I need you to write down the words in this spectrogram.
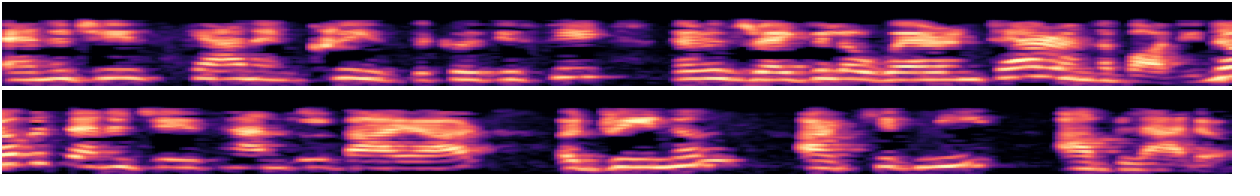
energies can increase because you see there is regular wear and tear in the body. Nervous energy is handled by our adrenals, our kidney, our bladder.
